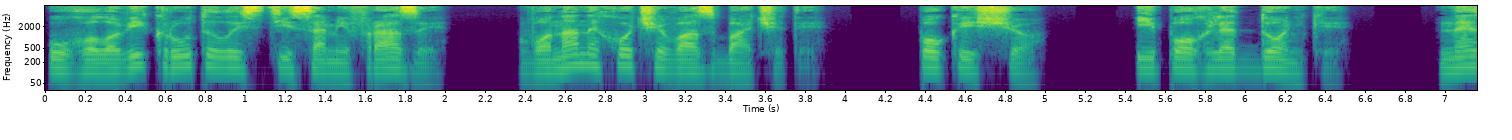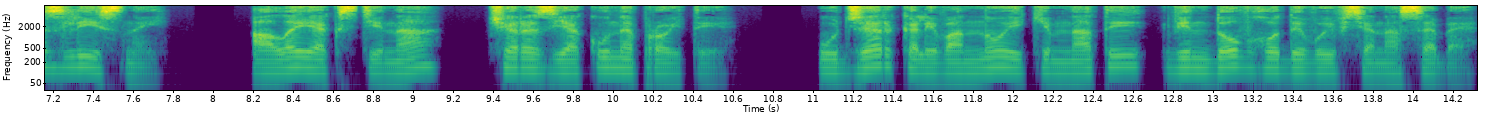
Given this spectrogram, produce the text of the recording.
У голові крутились ті самі фрази вона не хоче вас бачити. Поки що. І погляд доньки. Не злісний, але як стіна, через яку не пройти. У дзеркалі ванної кімнати він довго дивився на себе.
